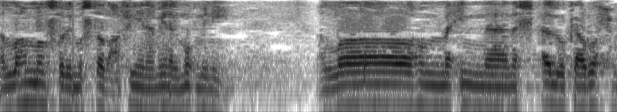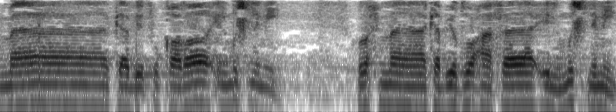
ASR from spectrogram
اللهم انصر المستضعفين من المؤمنين. اللهم إنا نسألك رحماك بفقراء المسلمين رحماك بضعفاء المسلمين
